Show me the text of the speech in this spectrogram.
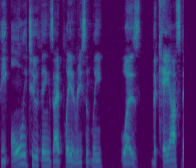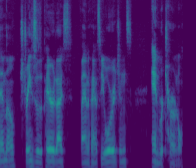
The only two things I played recently was the Chaos demo, Strangers of Paradise, Final Fantasy Origins, and Returnal.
